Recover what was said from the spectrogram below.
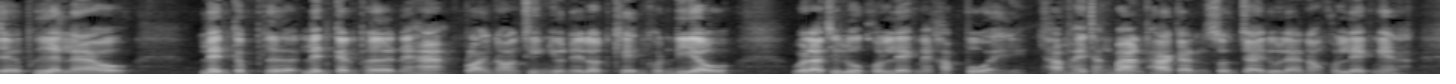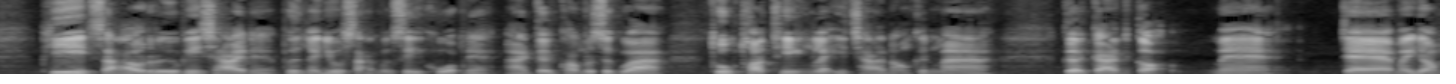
เจอเพื่อนแล้ว เล่นกับเพลิเล่นกันเพลินนะฮะปล่อยน้องทิ้งอยู่ในรถเข็นคนเดียว เวลาที่ลูกคนเล็กนะครับป่วยทำให้ทั้งบ้านพากันสนใจดูแลน้องคนเล็กเนี่ย พี่สาวหรือพี่ชายเนี่ยเพิ่งอายุ3าถึงสขวบเนี่ยอาจเกิดความรู้สึกว่าถูกทอดทิ้งและอิจฉาน้องขึ้นมา เกิดการเกาะแม่แจไม่ยอม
